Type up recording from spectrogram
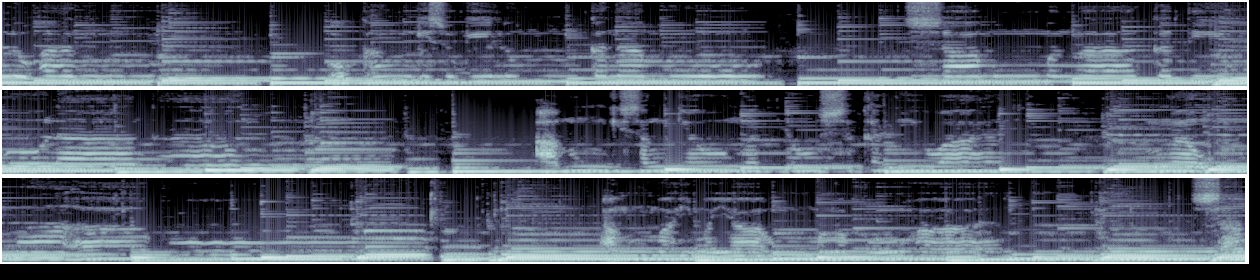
hibaluan ug ang gisugilom kanamo sa among mga katibulangan among gisangyaw ngadto sa kaliwat nga umaabot. Ang mahimayaong mga buhat sa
